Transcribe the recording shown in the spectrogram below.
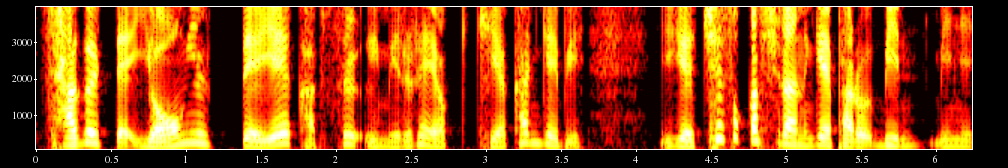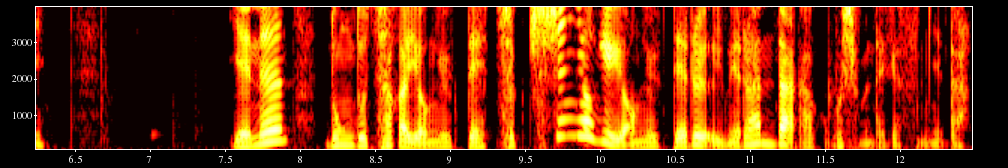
작을 때 0일 때의 값을 의미를 해요. 기획 한계비. 이게 최소값이라는 게 바로 민, 민이 얘는 농도차가 0일 때, 즉 추진력이 0일 때를 의미를 한다라고 보시면 되겠습니다.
